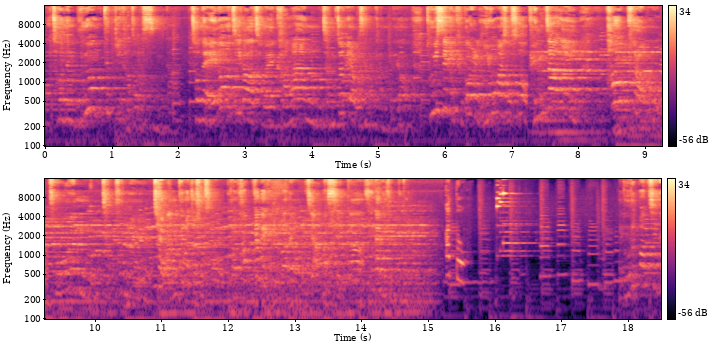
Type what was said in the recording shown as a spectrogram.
어, 저는 무용 특기 가져갔습니다. 저는 에너지가 저의 강한 장점이라고 생각하는데요. 도희쌤이 그걸 이용하셔서 굉장히 파워풀하고 좋은 제품을 잘 만들어주셔서 그런 합격의 결과를 얻지 않았을까 생각이 듭니다. 노르파치는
